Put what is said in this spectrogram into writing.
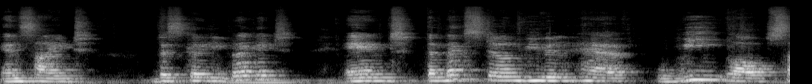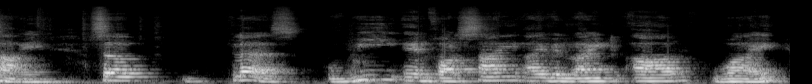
inside this curly bracket. And the next term we will have v of psi. So plus v and for psi I will write r y.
